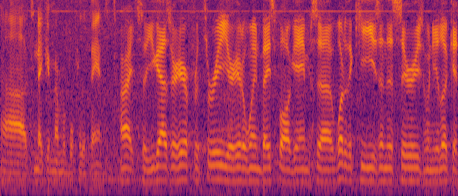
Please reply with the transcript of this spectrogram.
uh, to make it memorable for the fans. All right, so you guys are here for three. You're here to win baseball games. Uh, what are the keys in this series when you look at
